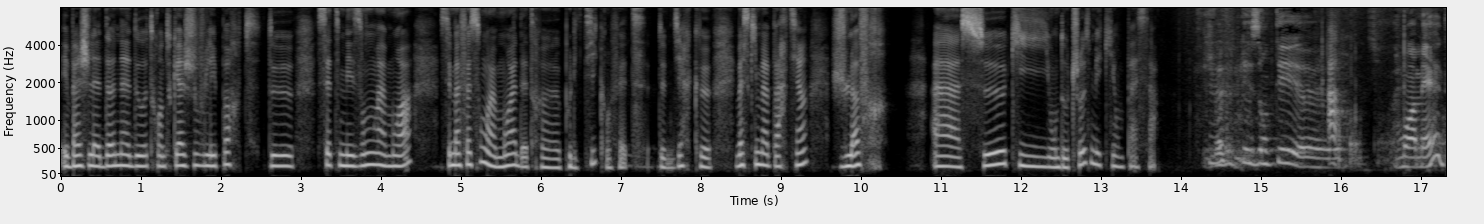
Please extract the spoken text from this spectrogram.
eh ben, je la donne à d'autres. En tout cas, j'ouvre les portes de cette maison à moi. C'est ma façon à moi d'être euh, politique, en fait, de me dire que eh ben, ce qui m'appartient, je l'offre à ceux qui ont d'autres choses, mais qui n'ont pas ça. Je vais vous présenter ah. Mohamed.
